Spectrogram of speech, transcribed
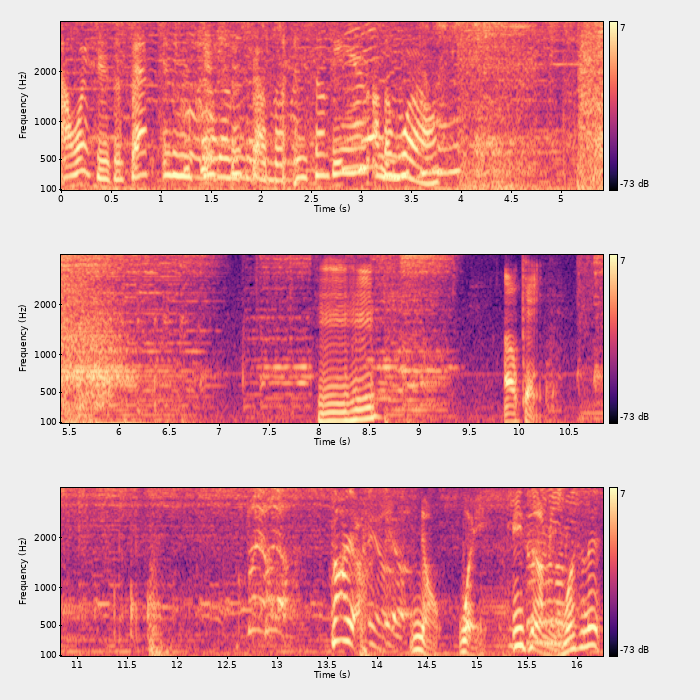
I wish you the best in the Egyptian struggle until the end of the world. Mm-hmm. Okay. Saya! No, wait. It's not me, wasn't it?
